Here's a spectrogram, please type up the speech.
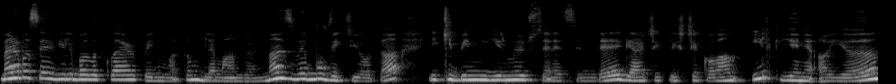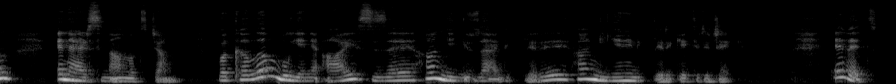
Merhaba sevgili balıklar, benim adım Leman Dönmez ve bu videoda 2023 senesinde gerçekleşecek olan ilk yeni ayın enerjisini anlatacağım. Bakalım bu yeni ay size hangi güzellikleri, hangi yenilikleri getirecek? Evet,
